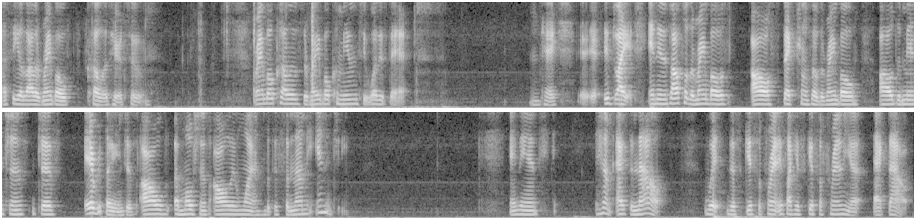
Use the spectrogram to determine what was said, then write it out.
I see a lot of rainbow colors here too. Rainbow colors, the rainbow community. What is that? Okay, it's like, and then it's also the rainbows, all spectrums of the rainbow, all dimensions, just everything, just all emotions all in one with the tsunami energy. And then him acting out with the schizophrenia. It's like his schizophrenia act out.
